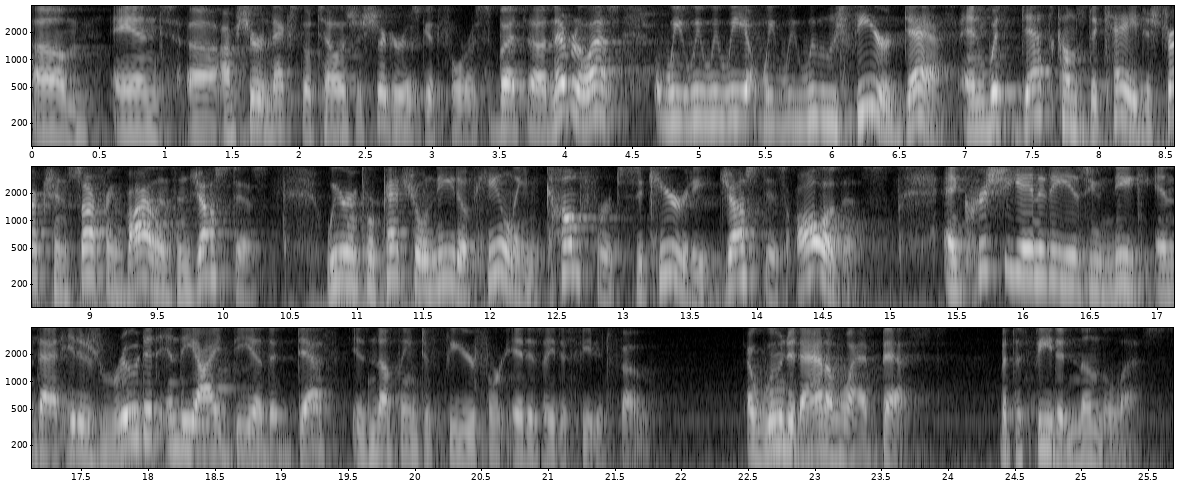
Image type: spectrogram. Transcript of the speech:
um, and uh, I'm sure next they'll tell us the sugar is good for us. But uh, nevertheless, we, we, we, we, we, we, we fear death. And with death comes decay, destruction, suffering, violence, injustice. We are in perpetual need of healing, comfort, security, justice, all of this. And Christianity is unique in that it is rooted in the idea that death is nothing to fear, for it is a defeated foe. A wounded animal at best, but defeated nonetheless.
